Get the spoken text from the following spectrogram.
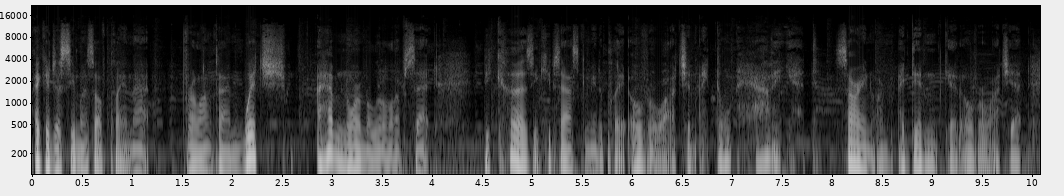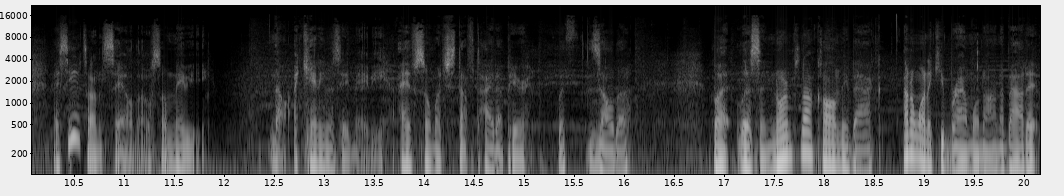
I could just see myself playing that for a long time. Which I have Norm a little upset because he keeps asking me to play Overwatch, and I don't have it yet. Sorry, Norm, I didn't get Overwatch yet. I see it's on sale though, so maybe. No, I can't even say maybe. I have so much stuff tied up here with Zelda. But listen, Norm's not calling me back. I don't want to keep rambling on about it.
